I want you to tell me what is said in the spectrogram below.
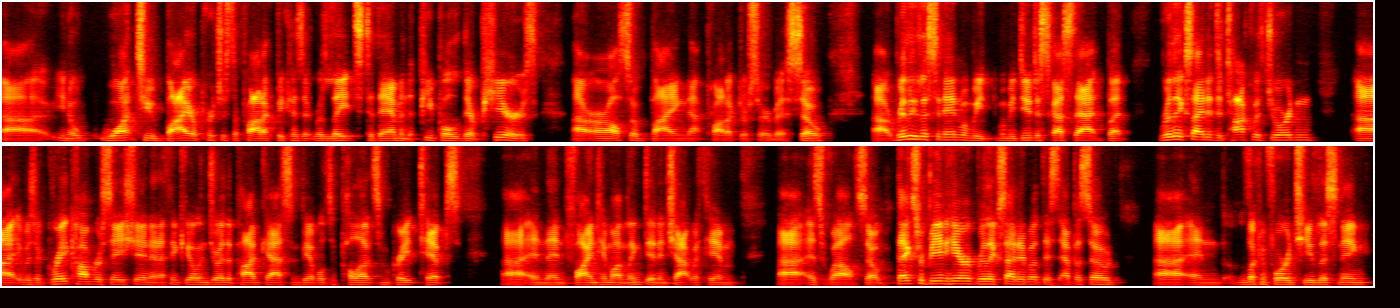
uh, you know want to buy or purchase the product because it relates to them and the people their peers uh, are also buying that product or service so uh, really listen in when we when we do discuss that but really excited to talk with jordan uh, it was a great conversation and i think you'll enjoy the podcast and be able to pull out some great tips uh, and then find him on linkedin and chat with him uh, as well so thanks for being here really excited about this episode and looking forward to you listening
